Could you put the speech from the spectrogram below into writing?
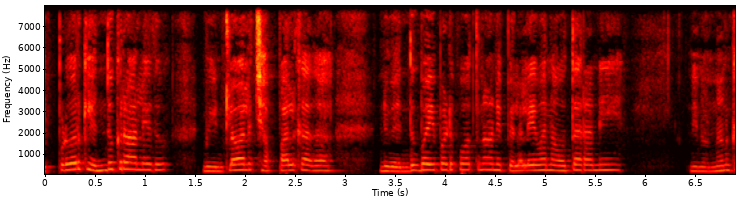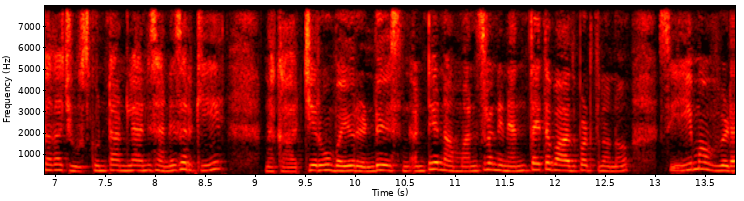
ఇప్పటివరకు ఎందుకు రాలేదు? మీ ఇంట్లో వాళ్ళకి చెప్పాలి కదా. నువ్వెందుకు భయపడిపోతున్నావు? నీ పిల్లలు ఏమైనా అవుతారని. నేనున్నాను కదా చూసుకుంటానులే అనేసి అనేసరికి నాకు ఆశ్చర్యం భయం రెండు వేసింది. అంటే నా మనసులో నేను ఎంతైతే బాధపడుతున్నానో సేమ్ ఆవిడ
